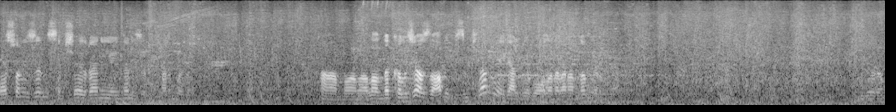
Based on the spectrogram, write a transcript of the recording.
En son izlediysem şey Rani yayından izledim canım böyle. Tamam alanda kalacağız da abi bizimkiler niye gelmiyor bu alana ben anlamıyorum ya. Biliyorum.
